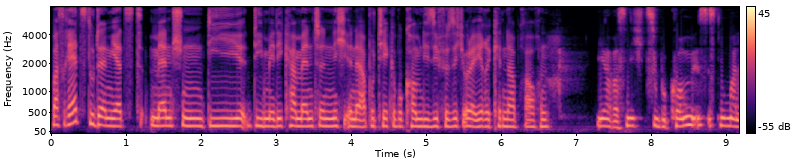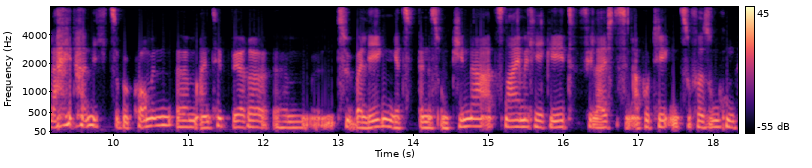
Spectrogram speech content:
Was rätst du denn jetzt Menschen, die die Medikamente nicht in der Apotheke bekommen, die sie für sich oder ihre Kinder brauchen? Ja, was nicht zu bekommen ist, ist nun mal leider nicht zu bekommen. Ähm, ein Tipp wäre ähm, zu überlegen, jetzt wenn es um Kinderarzneimittel geht, vielleicht es in Apotheken zu versuchen,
